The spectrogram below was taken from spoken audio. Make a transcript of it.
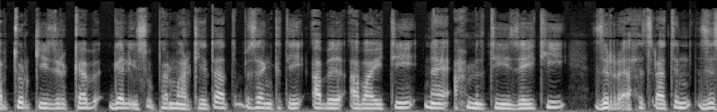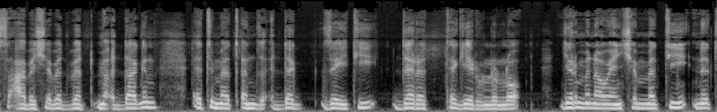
ኣብ ቱርኪ ዝርከብ ገሊኡ ሱፐርማርኬታት ብሰንኪቲ ኣብ ኣባይቲ ናይ ኣሕምልቲ ዘይቲ ዝረአ ሕፅረትን ዝሰዓበ ሸበድበድ ምዕዳግን እቲ መጠን ዝዕደግ ዘይቲ ደረት ተገይሩሉ ኣሎ። ጀርመናውያን ሸመቲ ነቲ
